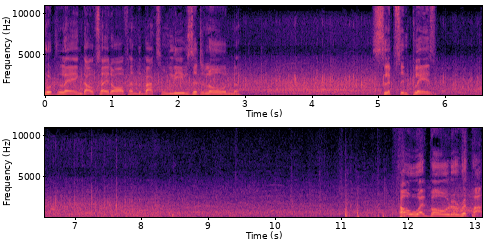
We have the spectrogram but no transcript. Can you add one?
Good laying the outside off and the batsman leaves it alone. Slips in place. Oh, well bowled, a ripper.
